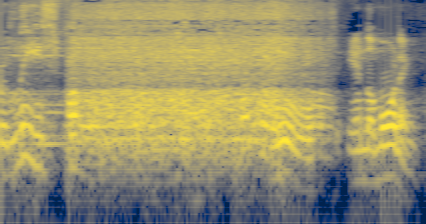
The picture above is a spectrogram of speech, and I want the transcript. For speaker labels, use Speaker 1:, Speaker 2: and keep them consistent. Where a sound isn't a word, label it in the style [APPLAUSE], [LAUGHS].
Speaker 1: release from in the morning.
